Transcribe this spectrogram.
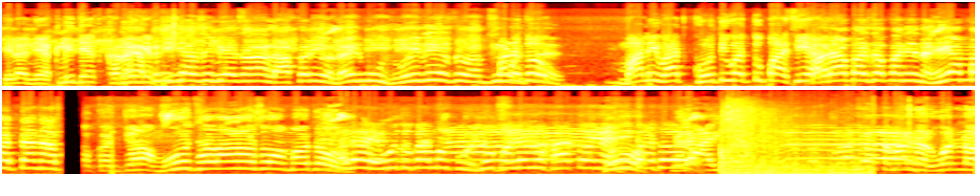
પેલા નેકલી જાય ખરા નેકલી જશે બે જણા લાકડીઓ લઈને હું જોઈ રહ્યો છું અગી તો વચ્ચે. મારી વાત ખોટી વાત તું પાછી બરાબર છે પણ એ નહીં અમતા ના કજ્જો ના હું થવાનો છું અમો તો. અરે એવું તો કઈ હું ભૂલનું ભલેલું ખાતો નહીં ખાતો પેલા તમારે લડવટ લડો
